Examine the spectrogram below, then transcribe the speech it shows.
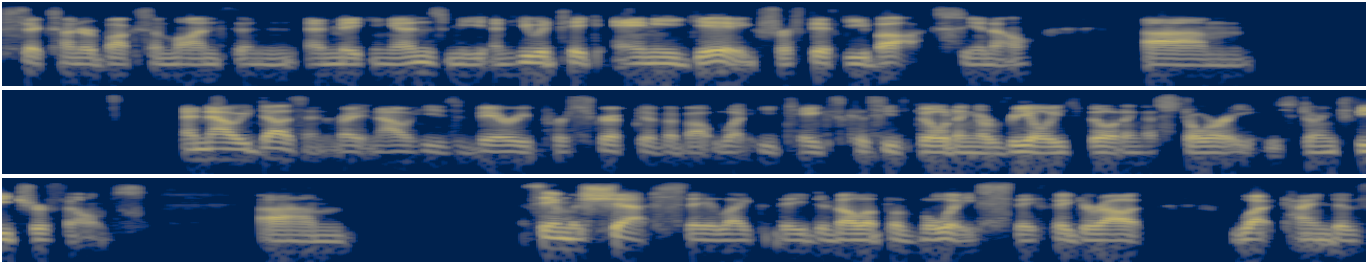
600 bucks a month and, and making ends meet. And he would take any gig for 50 bucks, you know? Um, and now he doesn't right now he's very prescriptive about what he takes because he's building a reel he's building a story he's doing feature films um, same with chefs they like they develop a voice they figure out what kind of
